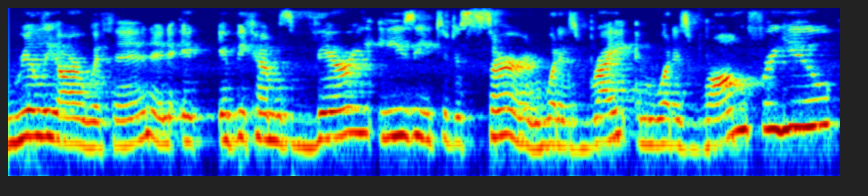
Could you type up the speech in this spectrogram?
really are within and it, it becomes very easy to discern what is right and what is wrong for you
